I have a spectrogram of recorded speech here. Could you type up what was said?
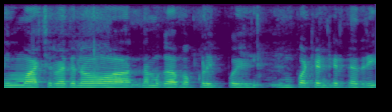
ನಿಮ್ಮ ಆಶೀರ್ವಾದನೂ ನಮ್ಗೆ ಮಕ್ಕಳು ಇಪ್ಪ ಇಂಪಾರ್ಟೆಂಟ್ ಇರ್ತದೆ ರೀ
